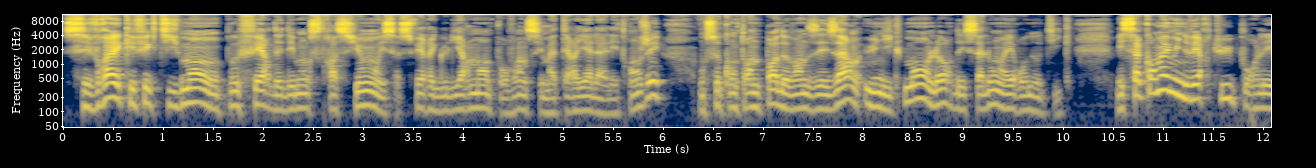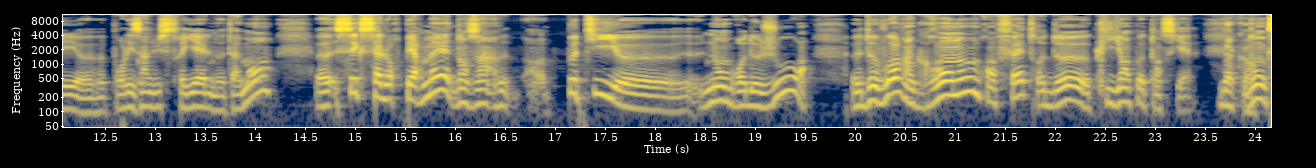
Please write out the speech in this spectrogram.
C'est vrai qu'effectivement, on peut faire des démonstrations, et ça se fait régulièrement pour vendre ses matériels à l'étranger. On se contente pas de vendre des armes uniquement lors des salons aéronautiques. Mais ça a quand même une vertu pour les, euh, pour les industriels notamment, euh, c'est que ça leur permet, dans un petit euh, nombre de jours, euh, de voir un grand nombre en fait de clients potentiels. D'accord. Donc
